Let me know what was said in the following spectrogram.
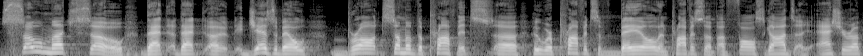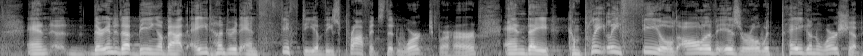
So much so that, that uh, Jezebel brought some of the prophets uh, who were prophets of Baal and prophets of, of false gods, uh, Asherah, and uh, there ended up being about 850 of these prophets that worked for her, and they completely filled all of Israel with pagan worship.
